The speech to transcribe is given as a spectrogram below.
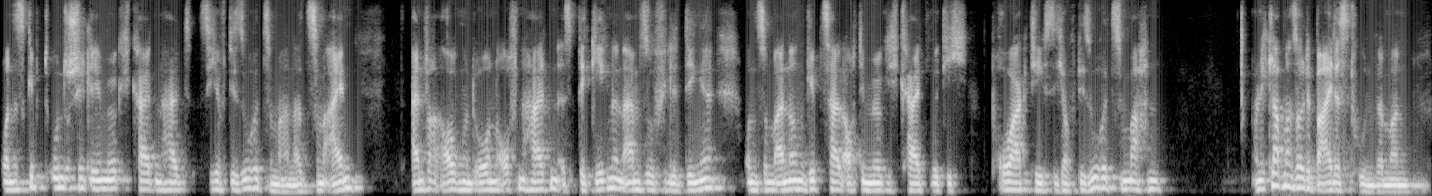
Und es gibt unterschiedliche Möglichkeiten, halt sich auf die Suche zu machen. Also zum einen einfach Augen und Ohren offen halten. Es begegnen einem so viele Dinge. Und zum anderen gibt es halt auch die Möglichkeit, wirklich proaktiv sich auf die Suche zu machen. Und ich glaube, man sollte beides tun, wenn man,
